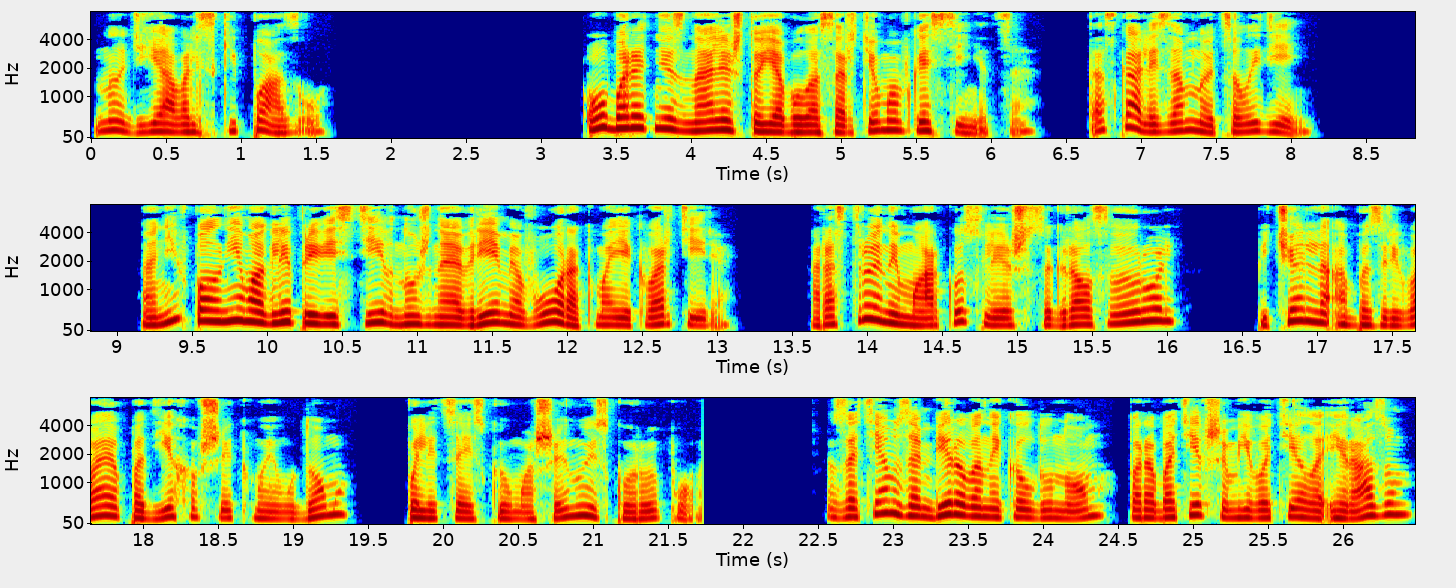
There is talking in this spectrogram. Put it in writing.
но дьявольский пазл. Оборотни знали, что я была с Артемом в гостинице. Таскались за мной целый день. Они вполне могли привести в нужное время вора к моей квартире. А расстроенный Маркус лишь сыграл свою роль печально обозревая подъехавшие к моему дому полицейскую машину и скорую помощь. Затем, зомбированный колдуном, поработившим его тело и разум,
